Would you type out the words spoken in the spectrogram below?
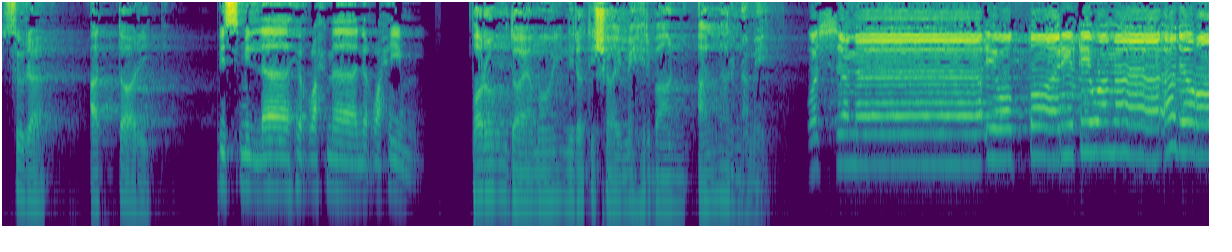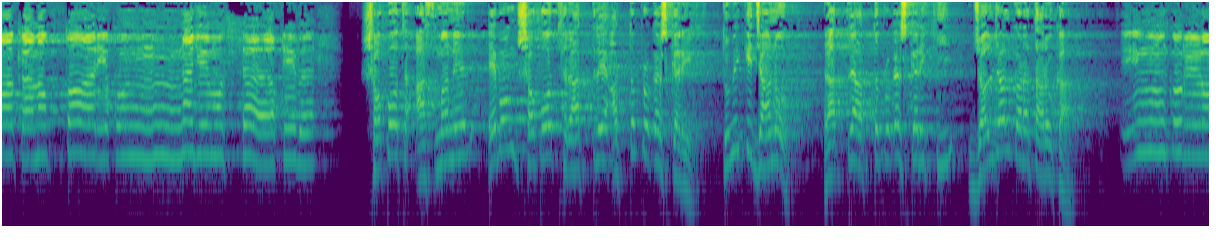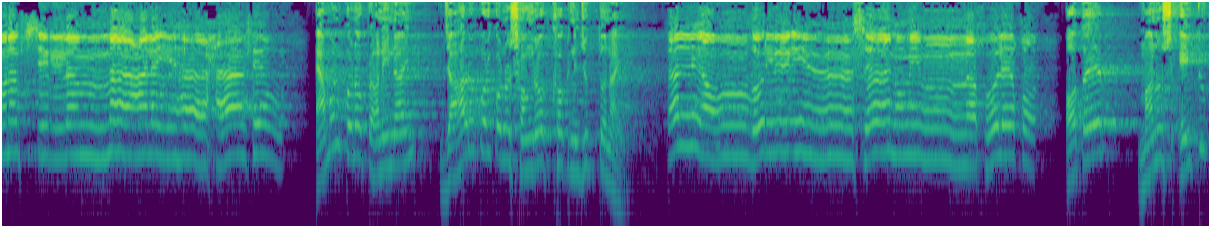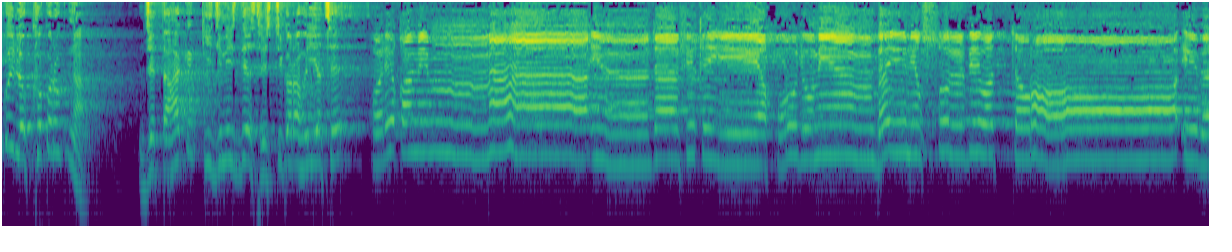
সুরা আত্মারিক بسم الله الرحمن الرحيم পরম দয়াময় নিরতিশয় মেহেরবান আল্লাহর নামে والسماء والطارق وما أدراك ما الطارق النجم الثاقب শপথ আসমানের এবং শপথ রাত্রে আত্মপ্রকাশকারী তুমি কি জানো রাত্রে আত্মপ্রকাশকারী কি জলজল করা তারকা এমন কোন প্রাণী নাই যাহার উপর কোন সংরক্ষক নিযুক্ত নাই। অতএব মানুষ এইটুকুই লক্ষ্য করুক না যে তাহাকে কি জিনিস দিয়ে সৃষ্টি করা হইয়াছে। دافق يخرج من بين الصلب والترائب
